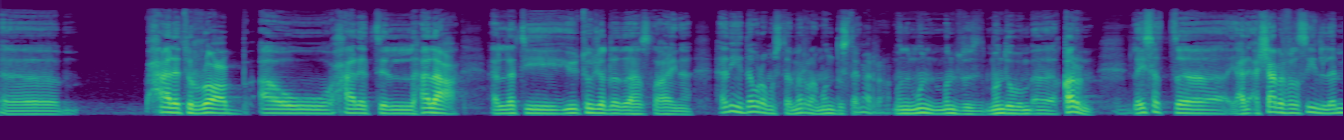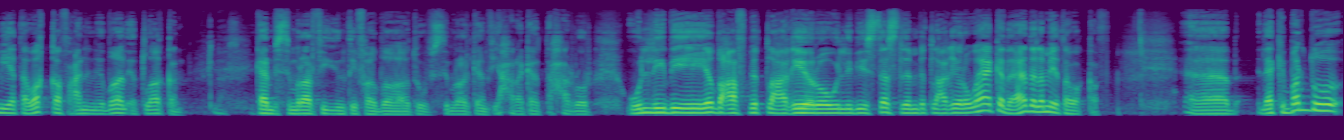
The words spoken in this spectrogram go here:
آه، حالة الرعب أو حالة الهلع التي توجد لدى الصهاينة. هذه دورة مستمرة منذ مستمرة. من- من- منذ منذ آه، قرن. ليست آه، يعني الشعب الفلسطيني لم يتوقف عن النضال إطلاقا. كان باستمرار في انتفاضات وباستمرار كان في حركات تحرر واللي بيضعف بيطلع غيره واللي بيستسلم بيطلع غيره وهكذا. هذا لم يتوقف. آه، لكن برضو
